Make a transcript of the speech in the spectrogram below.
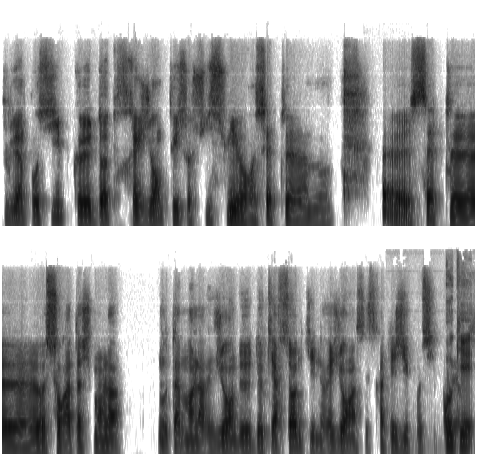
plus impossible que d'autres régions puissent aussi suivre cette, euh, cette, ce rattachement-là notamment la région de, de, Kherson, qui est une région assez stratégique aussi. ok. Et,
